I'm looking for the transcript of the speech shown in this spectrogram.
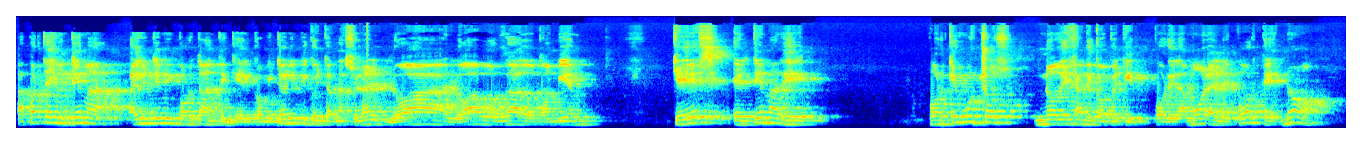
Aparte hay un tema, hay un tema importante que el Comité Olímpico Internacional lo ha, lo ha abordado también, que es el tema de por qué muchos no dejan de competir. ¿Por el amor al deporte? No,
